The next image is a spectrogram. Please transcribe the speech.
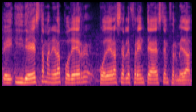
eh, y de esta manera poder, poder hacerle frente a esta enfermedad.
